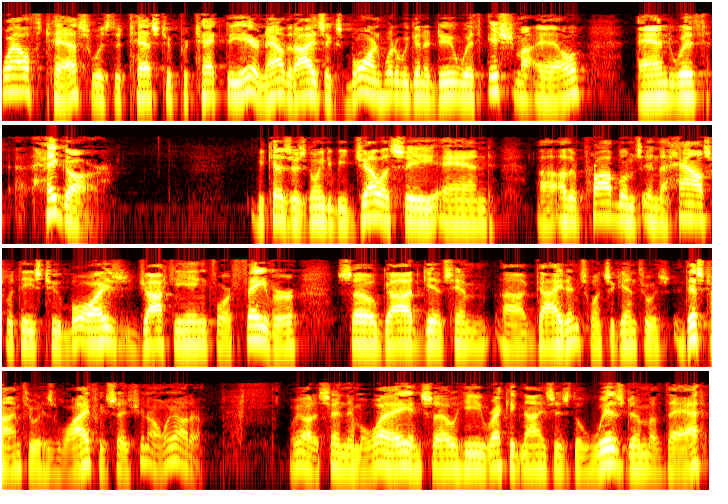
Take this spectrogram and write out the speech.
12th test was the test to protect the heir. Now that Isaac's born, what are we going to do with Ishmael and with Hagar? Because there's going to be jealousy and uh, other problems in the house with these two boys jockeying for favor. So God gives him uh, guidance once again through his, this time through his wife, who says, you know, we ought to we ought to send them away. And so he recognizes the wisdom of that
